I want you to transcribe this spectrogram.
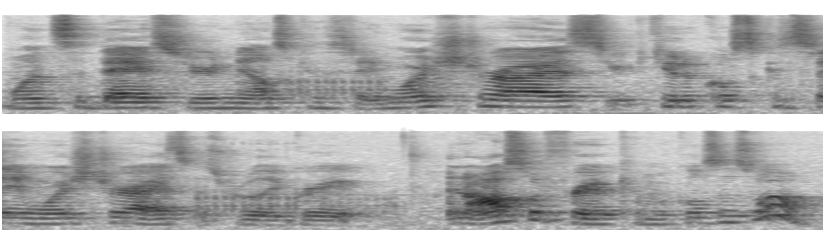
once a day so your nails can stay moisturized. Your cuticles can stay moisturized. It's really great, and also free of chemicals as well.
